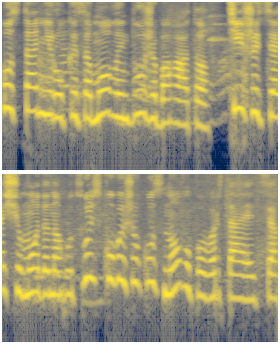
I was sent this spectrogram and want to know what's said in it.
В останні роки замовлень дуже багато. Тішиться, що мода на гуцульську вишивку знову повертається.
